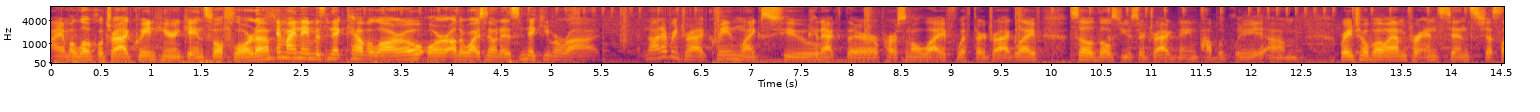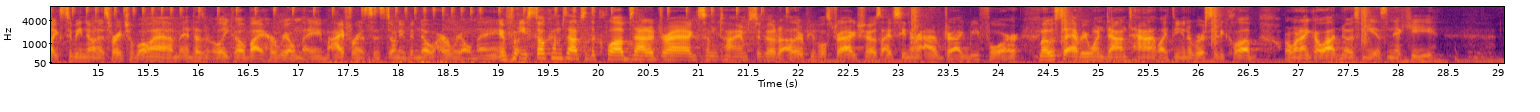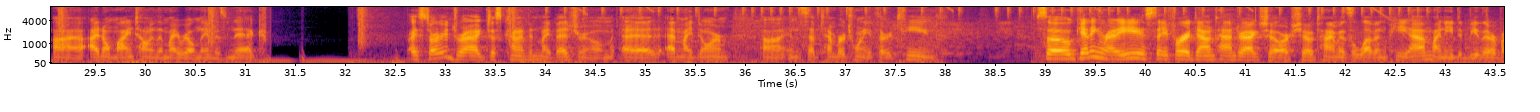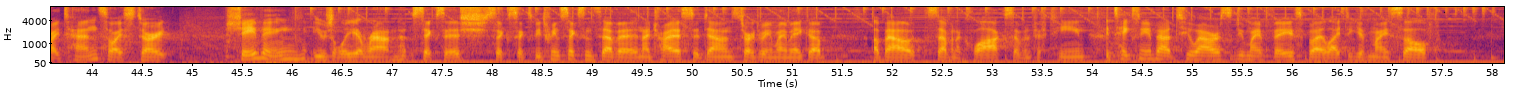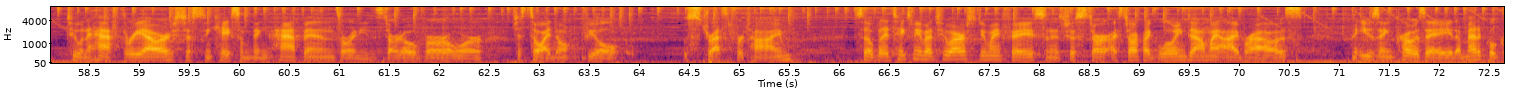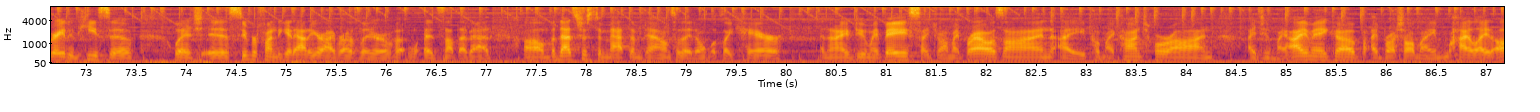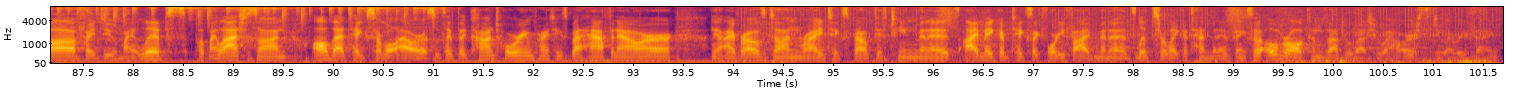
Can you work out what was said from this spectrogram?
I am a local drag queen here in Gainesville, Florida. And my name is Nick Cavallaro, or otherwise known as Nikki Mirage. Not every drag queen likes to connect their personal life with their drag life, so they'll use their drag name publicly. Um, Rachel Boheme, for instance, just likes to be known as Rachel Boheme and doesn't really go by her real name. I, for instance, don't even know her real name. He still comes out to the clubs out of drag sometimes to go to other people's drag shows. I've seen her out of drag before. Most of everyone downtown at like the University Club or when I go out knows me as Nikki. Uh, I don't mind telling them my real name is Nick. I started drag just kind of in my bedroom at, at my dorm uh, in September 2013. So getting ready, say for a downtown drag show, our show time is 11 p.m. I need to be there by 10, so I start shaving usually around 6-ish, 6, 6, between 6 and 7, and I try to sit down and start doing my makeup about 7 o'clock, 7.15. It takes me about two hours to do my face, but I like to give myself two and a half, three hours just in case something happens or I need to start over or just so I don't feel stressed for time. So, but it takes me about two hours to do my face and it's just start, I start by gluing down my eyebrows using Pros-Aide, a medical grade adhesive, which is super fun to get out of your eyebrows later, but it's not that bad. Um, but that's just to mat them down so they don't look like hair. And then I do my base, I draw my brows on, I put my contour on, I do my eye makeup, I brush all my highlight off, I do my lips, put my lashes on. All that takes several hours. It's like the contouring probably takes about half an hour. The eyebrows done right takes about 15 minutes. Eye makeup takes like 45 minutes. Lips are like a 10 minute thing. So overall comes out to about two hours to do everything.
